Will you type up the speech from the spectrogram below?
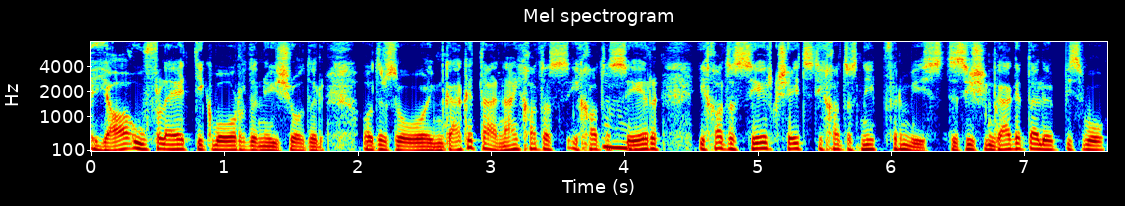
ja, auflädig geworden ist oder, oder so. Im Gegenteil, nein, ich habe das, ich habe das, sehr, ich habe das sehr geschätzt, ich habe das nicht vermisst. Das ist im Gegenteil etwas, wo,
